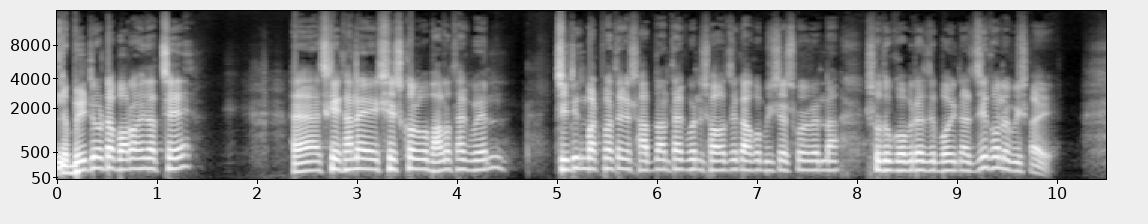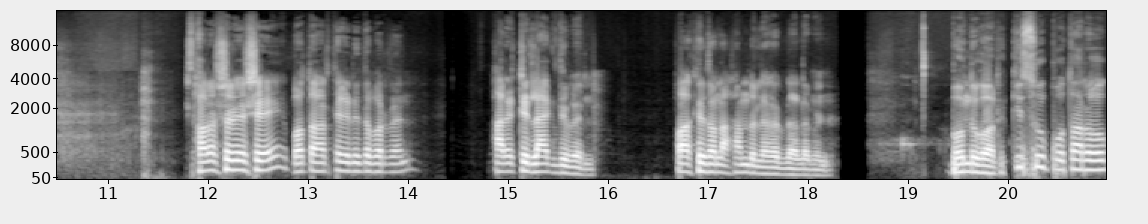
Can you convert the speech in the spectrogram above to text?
ভিডিওটা বড় হয়ে যাচ্ছে। হ্যাঁ আজকে এখানে শেষ করব, ভালো থাকবেন। চিটিং বাটপা থেকে সাবধান থাকবেন, সহজে কাউকে বিশ্বাস করবেন না, শুধু কবিরাজি বই না, যে কোনো বিষয়ে। সরাসরি এসে বতহার থেকে নিতে পারবেন। আর একটি লাইক দিবেন। পাখিদন আলহামদুলিল্লাহ বন্ধুগণ, কিছু প্রতারক,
